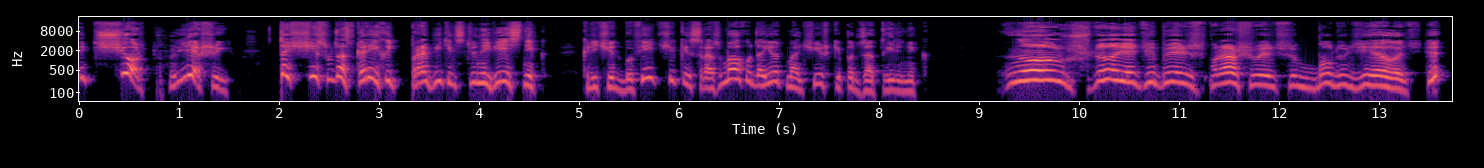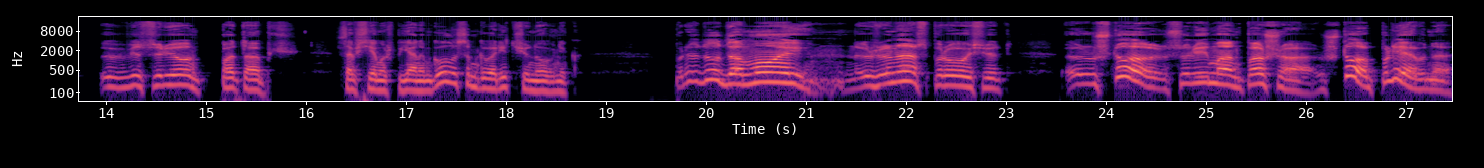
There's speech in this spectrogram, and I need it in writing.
— Черт, леший, тащи сюда скорее хоть правительственный вестник! — кричит буфетчик и с размаху дает мальчишке подзатыльник. — Ну, что я теперь, спрашивается, буду делать, Виссарион Потапыч? — совсем уж пьяным голосом говорит чиновник. — Приду домой, жена спросит, что Сулейман Паша, что Плевна,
